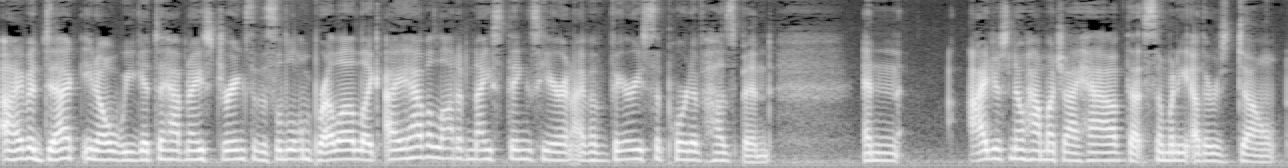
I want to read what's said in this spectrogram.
I have a deck, you know, we get to have nice drinks and this little umbrella. Like, I have a lot of nice things here, and I have a very supportive husband. And I just know how much I have that so many others don't.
